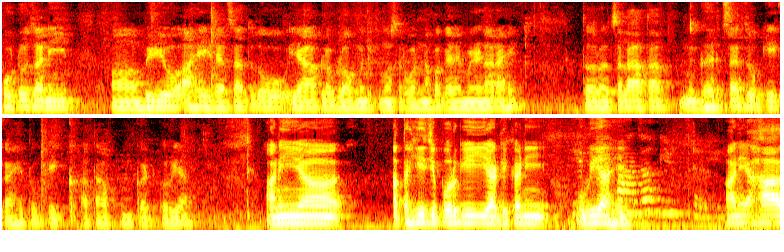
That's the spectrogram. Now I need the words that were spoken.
फोटोज आणि व्हिडिओ आहे त्याचा तर तो या आपल्या ब्लॉगमध्ये तुम्हाला सर्वांना बघायला मिळणार आहे. तर चला आता घरचा जो केक आहे तो केक आता आपण कट करूया. आणि आता ही जी पोरगी या ठिकाणी उभी आहे. आणि हा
